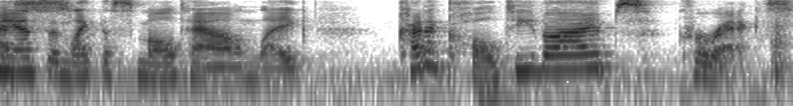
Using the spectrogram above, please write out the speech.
romance and like the small town, like kind of culty vibes. Correct.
